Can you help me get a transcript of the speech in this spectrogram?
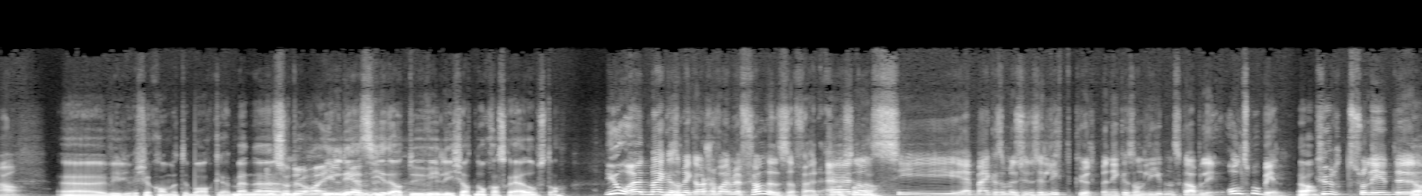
Ja. uh, vil jo ikke komme tilbake. Men, uh, Men du vil det si det at du vil ikke at noe skal gjennomstå? Jo, et merke som jeg ikke har så varme følelser for. Eh, sånn, la ja. oss si et merke som jeg syns er litt kult, men ikke sånn lidenskapelig. Oldsmobil. Ja. Kult, solid eh, Ja.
